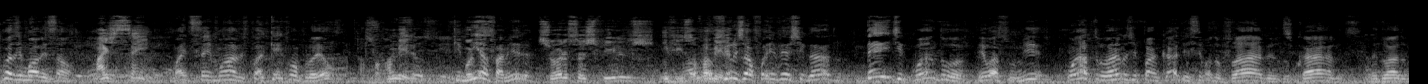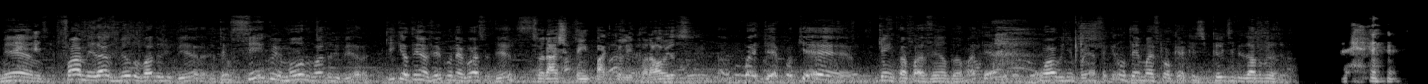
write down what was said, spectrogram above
Quantos imóveis são? Mais de 100. Mais de 100 imóveis? Quem comprou eu? A sua família. Que pois, minha família? O senhor e seus filhos, enfim, sua família. Meu filho já foi investigado. Desde quando eu assumi, quatro anos de pancada em cima do Flávio, do Carlos, do Eduardo Menos, familiares meus do Vado Ribeira. Eu tenho cinco irmãos do Vado Ribeira. O que, que eu tenho a ver com o negócio deles? O senhor acha que tem impacto eleitoral isso? Não, não vai ter, porque quem está fazendo a matéria um órgão de imprensa que não tem mais qualquer credibilidade no Brasil.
